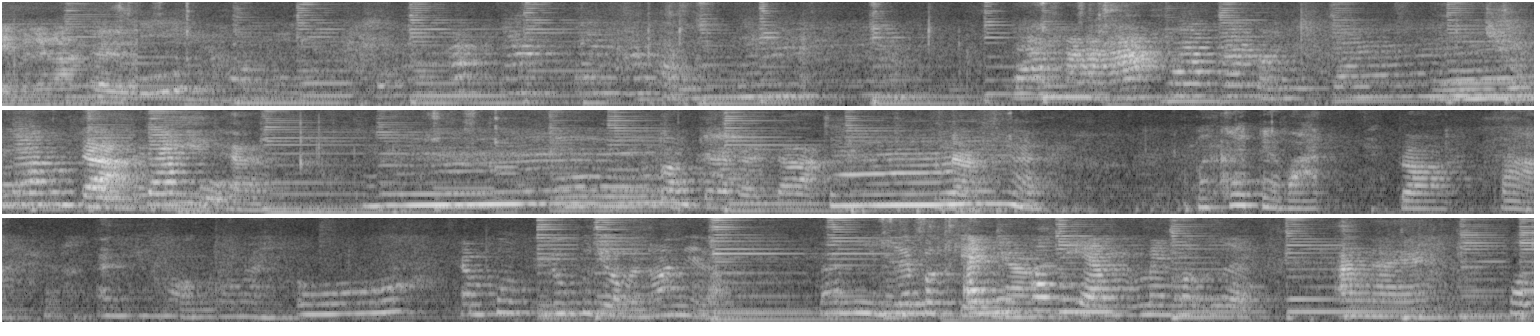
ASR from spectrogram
ด็ดไปเลยนะเออจ้าดีค่ะต้องจ้าจ้าจ้าจ้ามันเคยไปวัดจ้าจ้าอันนี้หอมตรงไหนโอ้น้ำพูดลูกผู้เดียวกันนอนเนี่ยหรอบ้านนี้ได้ปะเกียอันนี้ยังข้าเทียมไม่มาเอื่อยอันไหนพวก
